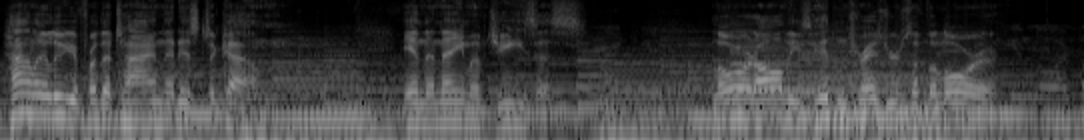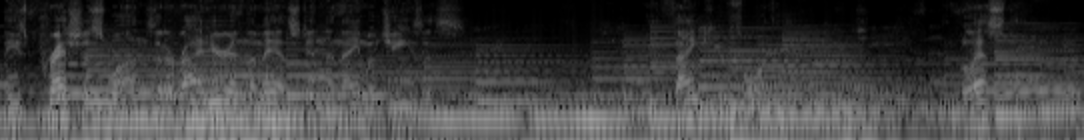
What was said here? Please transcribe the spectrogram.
Hallelujah for the time that is to come. In the name of Jesus. Lord, all these hidden treasures of the Lord, these precious ones that are right here in the midst, in the name of Jesus. We thank you for them. Bless them.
